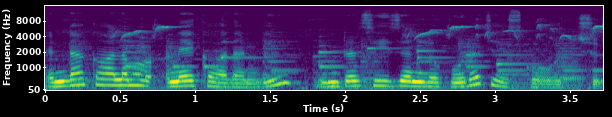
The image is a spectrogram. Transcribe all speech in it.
ఎండాకాలం అనే కాదండి వింటర్ సీజన్లో కూడా చేసుకోవచ్చు.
